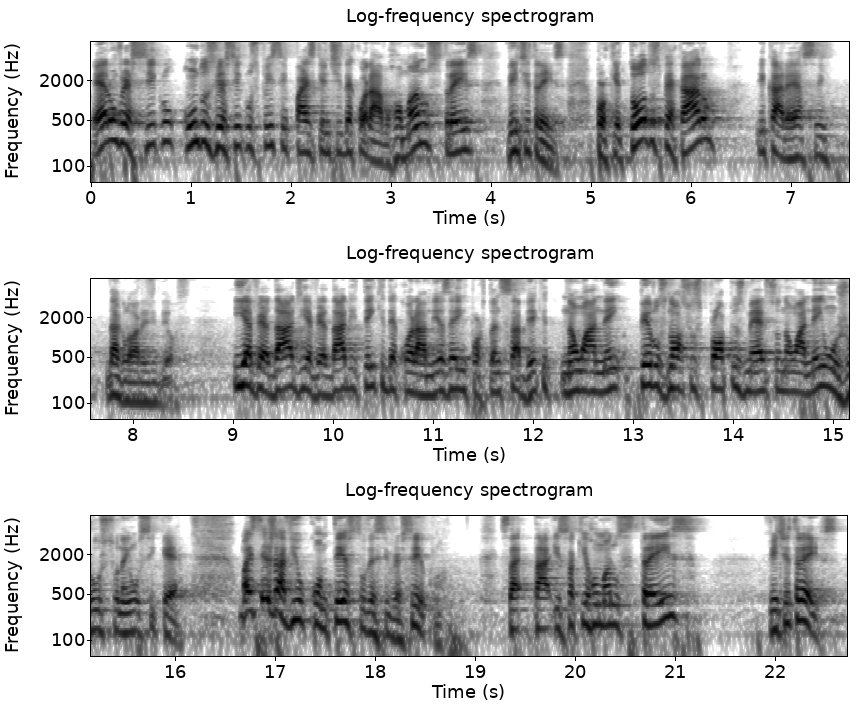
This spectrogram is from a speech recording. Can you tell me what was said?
era um versículo, um dos versículos principais que a gente decorava, Romanos 3, 23. Porque todos pecaram e carecem da glória de Deus. E a verdade, e a verdade tem que decorar mesmo, é importante saber que não há nem, pelos nossos próprios méritos, não há nenhum justo, nenhum sequer. Mas você já viu o contexto desse versículo? Tá, isso aqui Romanos 3, 23.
